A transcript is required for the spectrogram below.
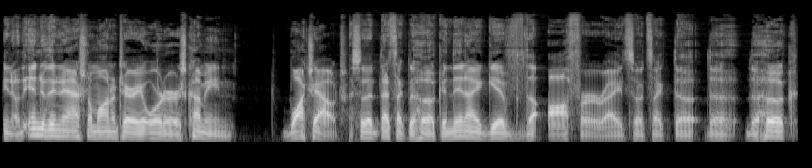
you know, the end of the international monetary order is coming watch out. So that, that's like the hook. And then i give the offer right? So it's like the the the hook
